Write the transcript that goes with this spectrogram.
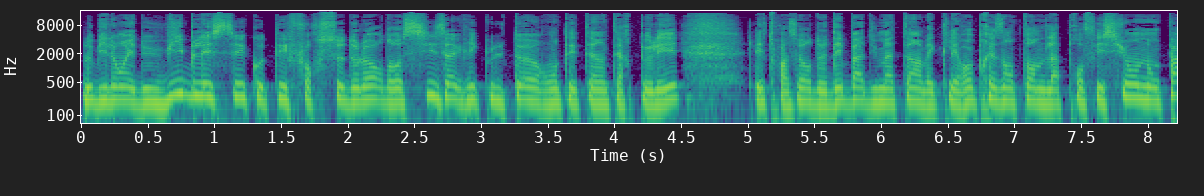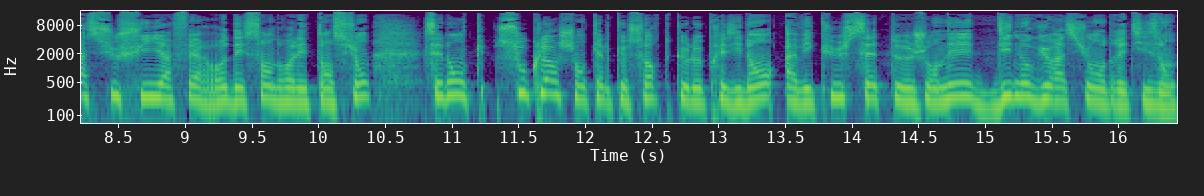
Le bilan est de 8 blessés côté force de l'ordre. 6 agriculteurs ont été interpellés. Les 3 heures de débat du matin avec les représentants de la profession n'ont pas suffi à faire redescendre les tensions. C'est donc sous cloche en quelque sorte que le président a vécu cette journée d'inauguration, Audrey Tison.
